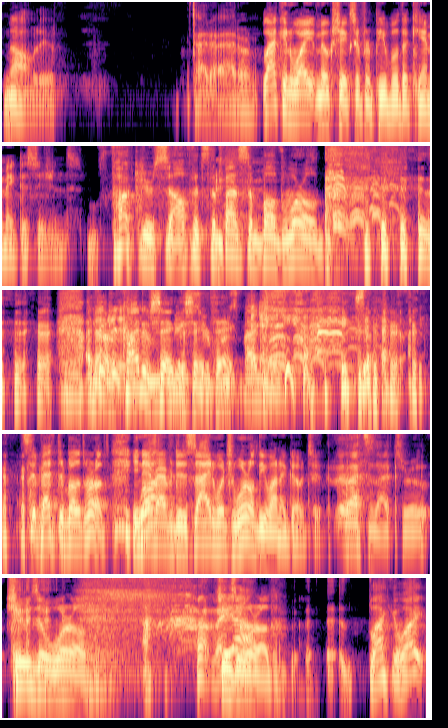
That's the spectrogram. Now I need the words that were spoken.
No, dude, I, don't- I don't. Black and white milkshakes are for people that can't make decisions. fuck yourself. It's the best of both worlds. I think you're kind of saying the same thing. perspective. exactly. it's the best of both worlds. You never have to decide which world you want to go to. That's not true. Choose a world. Choose Yeah. a world. Black and white.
